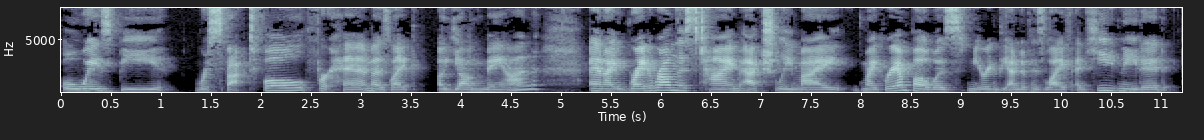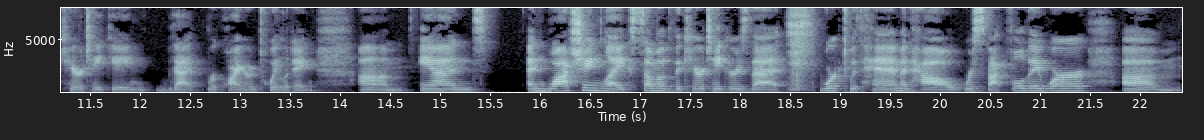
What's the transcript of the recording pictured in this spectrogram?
always be respectful for him as like a young man and i right around this time actually my my grandpa was nearing the end of his life and he needed caretaking that required toileting. Um, and and watching like some of the caretakers that worked with him and how respectful they were um,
